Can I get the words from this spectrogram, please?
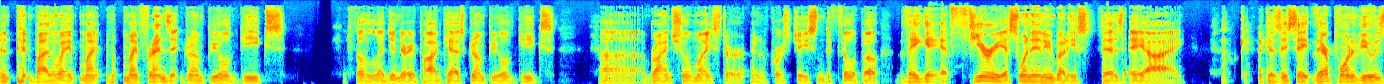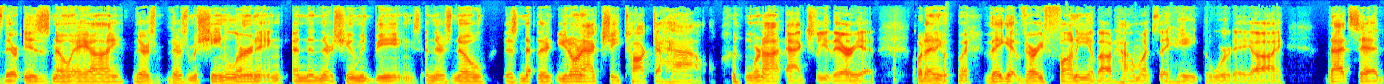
and, and by the way, my my friends at Grumpy Old Geeks, the legendary podcast Grumpy Old Geeks, uh, Brian Schulmeister, and of course Jason DeFilippo, they get furious when anybody says AI Okay. because they say their point of view is there is no AI. There's there's machine learning, and then there's human beings, and there's no there's no, there, you don't actually talk to Hal. We're not actually there yet. But anyway, they get very funny about how much they hate the word AI. That said,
